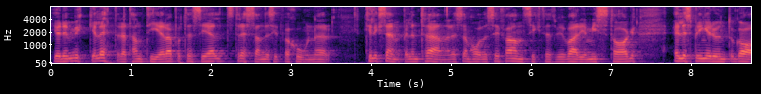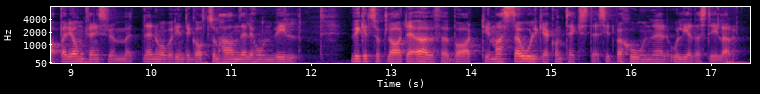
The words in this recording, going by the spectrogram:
gör det mycket lättare att hantera potentiellt stressande situationer. Till exempel en tränare som håller sig för ansiktet vid varje misstag eller springer runt och gapar i omklädningsrummet när något inte gått som han eller hon vill. Vilket såklart är överförbart till massa olika kontexter, situationer och ledarstilar.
